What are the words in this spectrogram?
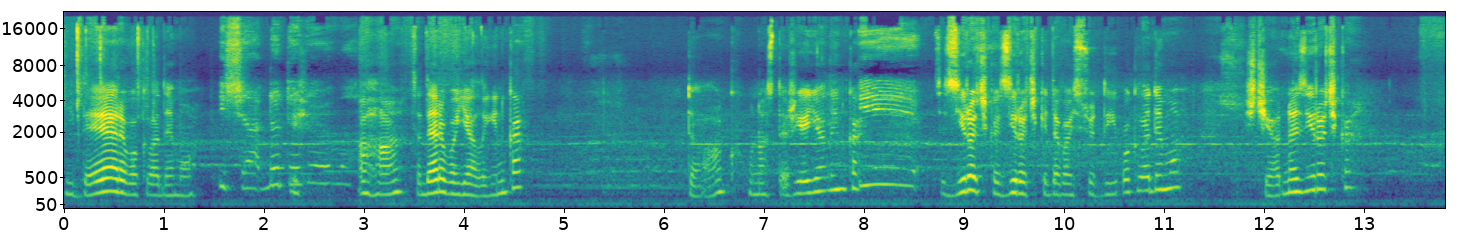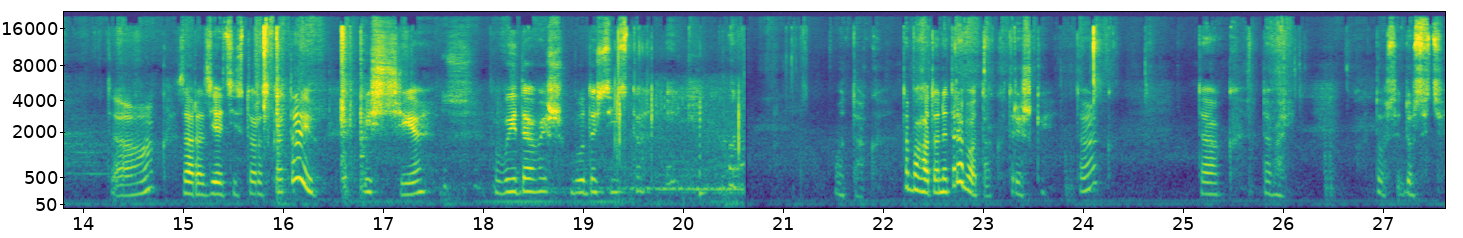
І дерево кладемо. І ще до дерева. Ага, це дерево ялинка. Так, у нас теж є ялинка. І Це зірочка, зірочки давай сюди покладемо. Ще одна зірочка. Так, зараз я тісто розкатаю і ще видавиш, буде тісто. Отак. Та багато не треба, отак, трішки. Так. Так, давай. Досить, досить.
